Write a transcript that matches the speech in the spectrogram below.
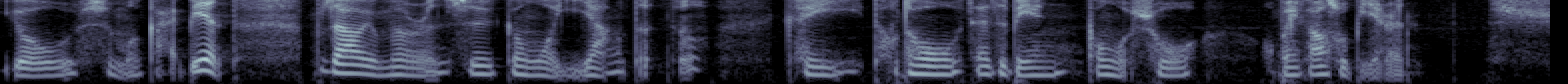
有什么改变。不知道有没有人是跟我一样的呢？可以偷偷在这边跟我说，我不会告诉别人。嘘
